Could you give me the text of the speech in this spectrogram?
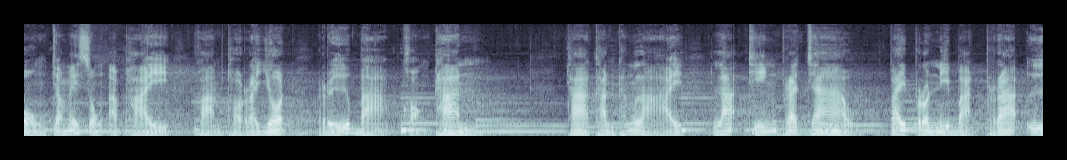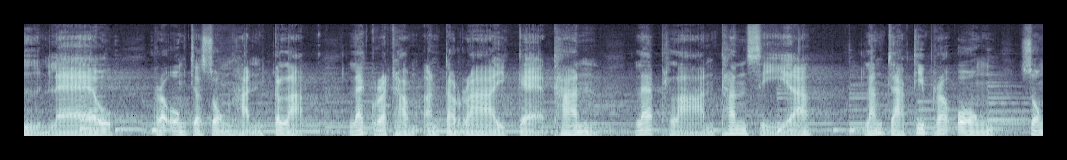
องค์จะไม่ทรงอภัยความทรยศหรือบาปของท่าน ถ้าท่านทั้งหลายละทิ้งพระเจ้าไปปรนนิบัติพระอื่นแล้ว พระองค์จะทรงหันกลับและกระทำอันตรายแก่ท่าน และผลาญท่านเสีย หลังจากที่พระองค์ ทรง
